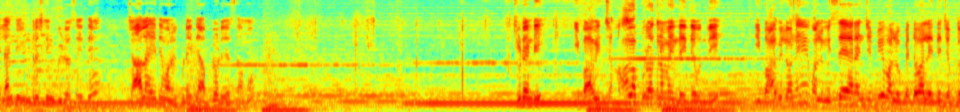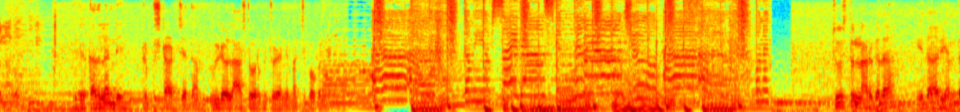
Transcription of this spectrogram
ఇలాంటి ఇంట్రెస్టింగ్ వీడియోస్ అయితే చాలా అయితే మనం ఇప్పుడైతే అప్లోడ్ చేస్తాము. చూడండి ఈ బావి చాలా పురాతనమైనది అయితే ఉంది. ఈ బావిలోనే వాళ్ళు మిస్ అయ్యారని చెప్పి వాళ్ళు పెద్దవాళ్ళు అయితే చెప్తున్నారు. ఇక కదలండి ట్రిప్ స్టార్ట్ చేద్దాం. వీడియో లాస్ట్ వరకు చూడండి మర్చిపోకండి. చూస్తున్నారు కదా ఈ దారి ఎంత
